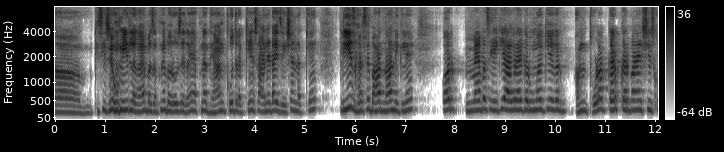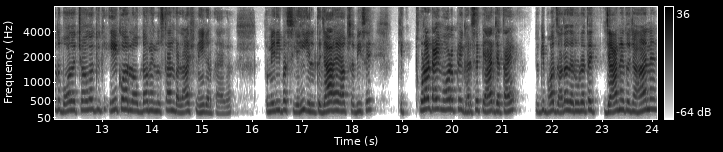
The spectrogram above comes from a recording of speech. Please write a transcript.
किसी से उम्मीद लगाएँ, बस अपने भरोसे रहें, अपना ध्यान खुद रखें सैनिटाइजेशन रखें प्लीज़ घर से बाहर ना निकलें। और मैं बस एक ही आग्रह करूँगा कि अगर हम थोड़ा कर्ब कर पाएँ इस चीज़ को तो बहुत अच्छा होगा, क्योंकि एक और लॉकडाउन हिंदुस्तान बर्दाश्त नहीं कर पाएगा। तो मेरी बस यही इल्तजा है आप सभी से कि थोड़ा टाइम और अपने घर से प्यार जताएँ, क्योंकि बहुत ज़्यादा ज़रूरत है। जान है तो जहान है,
